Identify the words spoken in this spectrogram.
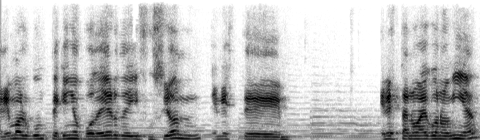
tenemos algún pequeño poder de difusión en, este, en esta nueva economía.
